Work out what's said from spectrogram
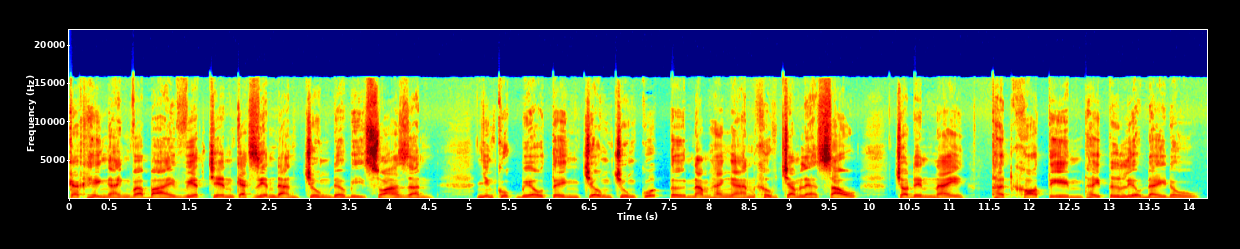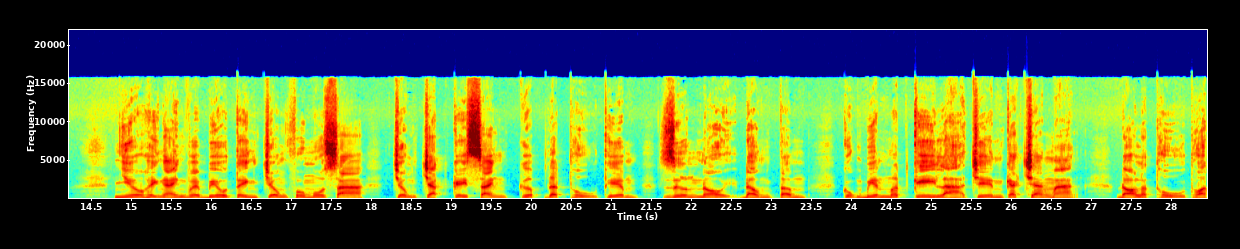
các hình ảnh và bài viết trên các diễn đàn chung đều bị xóa dần. Những cuộc biểu tình chống Trung Quốc từ năm 2006 cho đến nay thật khó tìm thấy tư liệu đầy đủ. Nhiều hình ảnh về biểu tình chống Formosa, chống chặt cây xanh, cướp đất thủ thiêm, dương nội, đồng tâm cũng biến mất kỳ lạ trên các trang mạng. Đó là thủ thuật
